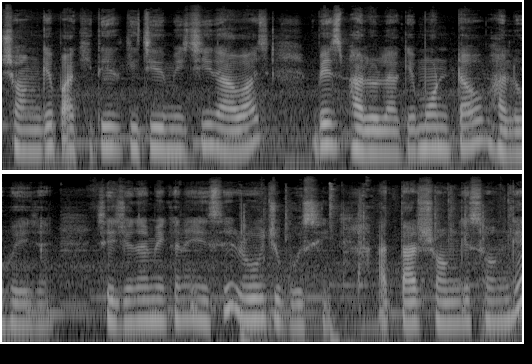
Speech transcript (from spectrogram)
সঙ্গে পাখিদের কিচিরমিচির আওয়াজ বেশ ভালো লাগে, মনটাও ভালো হয়ে যায়। সেই জন্য আমি এখানে এসে রোজ বসি। আর তার সঙ্গে সঙ্গে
